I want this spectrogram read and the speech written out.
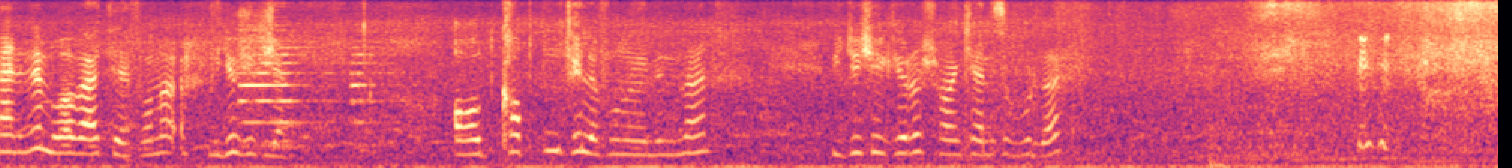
Ben dedim baba ver telefonu video çekeceğim. Al, kaptım telefonu elinden. Video çekiyorum şu an kendisi burada.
